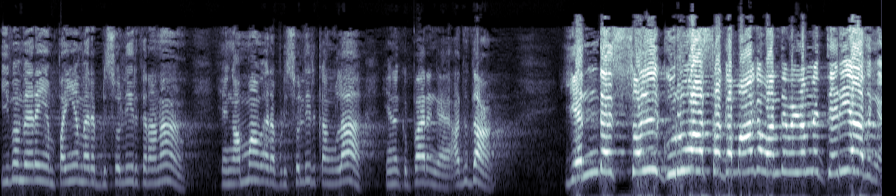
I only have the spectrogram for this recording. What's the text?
இவன் வேற என் பையன் வேற இப்படி சொல்லியிருக்கிறானா? எங்க அம்மா வேற அப்படி சொல்லியிருக்காங்களா? எனக்கு பாருங்க அதுதான். எந்த சொல் குருவாசகமாக வந்து விழும்னு தெரியாதுங்க.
